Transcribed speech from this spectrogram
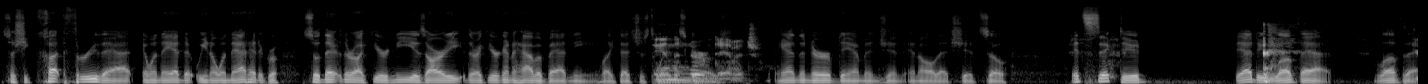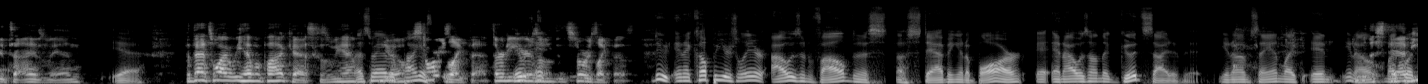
So she cut through that, and when they had to, you know, when that had to grow, so they're they're like, your knee is already, they're like, you're gonna have a bad knee, like that's just the way And the nerve goes. damage. and the nerve damage and and all that shit. So it's sick, dude. Yeah, dude, love that, love that. Good times, man. Yeah, But that's why we have a podcast because we have, That's why I have a know, podcast. stories like that. Thirty It- years it- of stories like this. dude. And a couple years later, I was involved in a stabbing at a bar, and I was on the good side of it. You know what I'm saying? Like, and you know, were the my bud-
